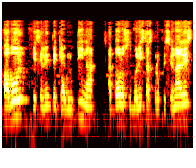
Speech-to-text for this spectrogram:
FABOL, que es el ente que aglutina a todos los futbolistas profesionales,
